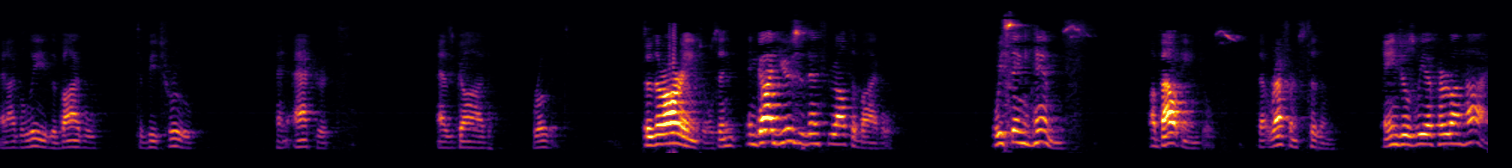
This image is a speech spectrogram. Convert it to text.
And I believe the Bible to be true and accurate as God wrote it. So there are angels, and, and God uses them throughout the Bible. We sing hymns about angels that reference to them. Angels we have heard on high.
